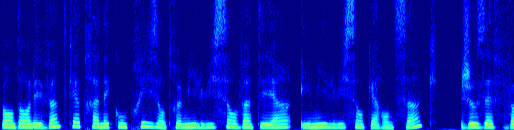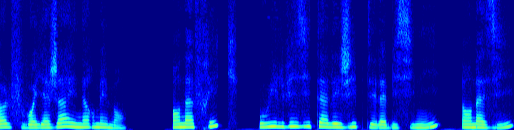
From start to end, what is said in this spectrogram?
Pendant les 24 années comprises entre 1821 et 1845, Joseph Wolff voyagea énormément. En Afrique, où il visita l'Égypte et l'Abyssinie, en Asie,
